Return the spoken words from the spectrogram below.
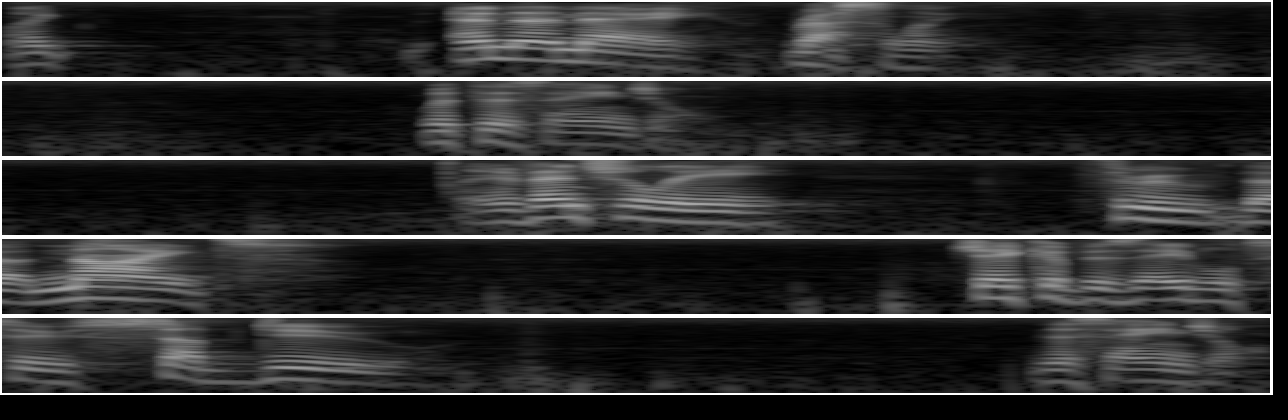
like MMA wrestling with this angel. And eventually, through the night, Jacob is able to subdue this angel,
